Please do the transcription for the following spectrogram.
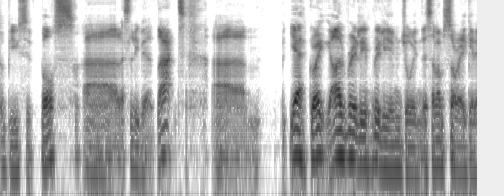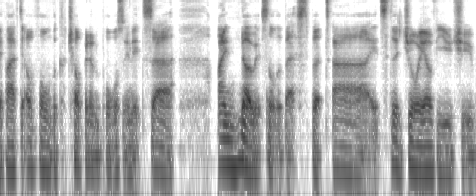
abusive boss. Uh, let's leave it at that. Um, yeah, great. I really, really enjoying this, and I'm sorry again if I have to of all the chopping and pausing. It's uh, I know it's not the best, but uh, it's the joy of YouTube.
